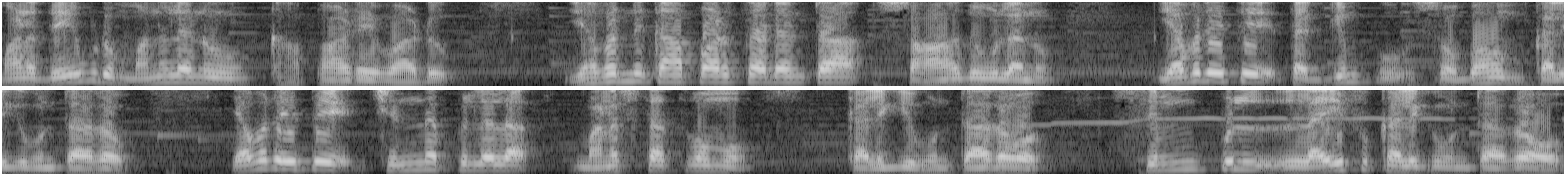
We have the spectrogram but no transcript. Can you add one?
మన దేవుడు మనలను కాపాడేవాడు. ఎవరిని కాపాడుతాడంట? సాధువులను. ఎవరైతే తగ్గింపు స్వభావం కలిగి ఉంటారో ఎవరైతే చిన్నపిల్లల మనస్తత్వము కలిగి ఉంటారో సింపుల్ లైఫ్ కలిగి ఉంటారో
